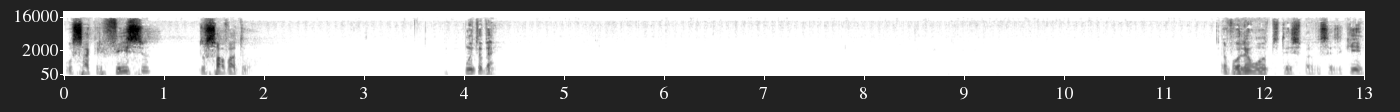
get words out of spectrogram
o sacrifício do Salvador. Muito bem. Eu vou ler um outro texto para vocês aqui.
